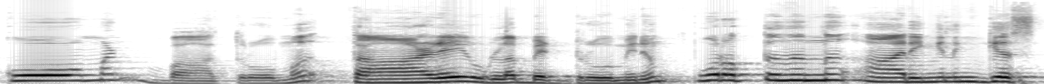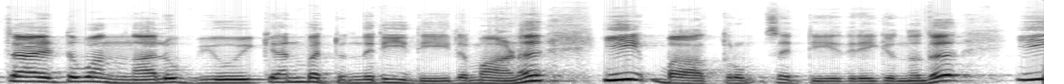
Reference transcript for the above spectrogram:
കോമൺ ബാത്റൂം താഴെയുള്ള ബെഡ്റൂമിനും പുറത്തുനിന്ന് ആരെങ്കിലും ഗസ്റ്റായിട്ട് വന്നാൽ ഉപയോഗിക്കാൻ പറ്റുന്ന രീതിയിലുമാണ് ഈ ബാത്റൂം സെറ്റ് ചെയ്തിരിക്കുന്നത്. ഈ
